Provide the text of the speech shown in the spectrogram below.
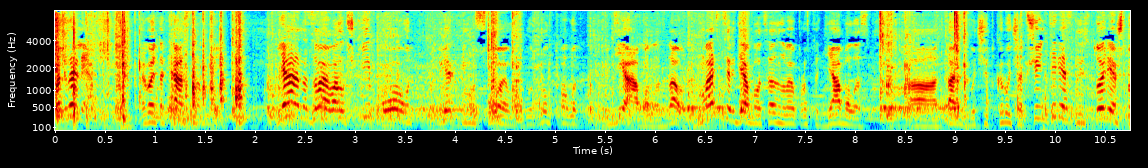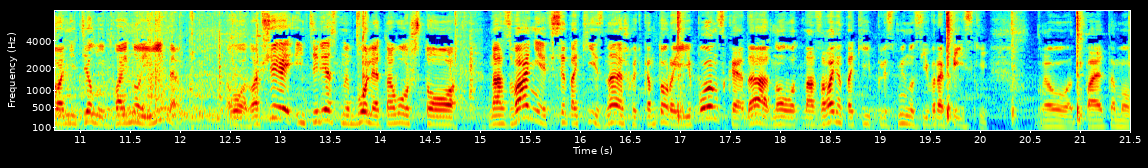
Погнали! Какой-то кастомный я называю волчки по вот, верхнему слою, ну, по вот Диаболос, да, вот мастер Диаболос, я называю просто Диаболос, а, так звучит круче. Вообще интересная история, что они делают двойное имя, вот. Вообще интересно более того, что названия все такие, знаешь, хоть контора японская, да, но вот названия такие плюс-минус европейские, вот, поэтому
